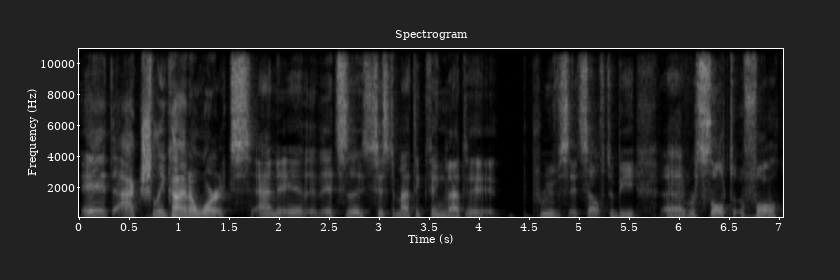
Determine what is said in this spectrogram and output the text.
it actually kind of works, and it, it's a systematic thing that it proves itself to be uh, resultful.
